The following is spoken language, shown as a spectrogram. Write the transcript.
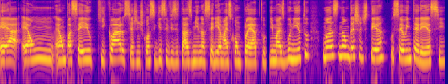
É, é, um, é um passeio que, claro, se a gente conseguisse visitar as minas, seria mais completo e mais bonito, mas não deixa de ter o seu interesse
